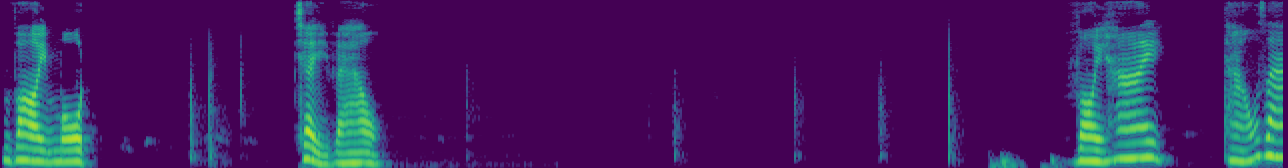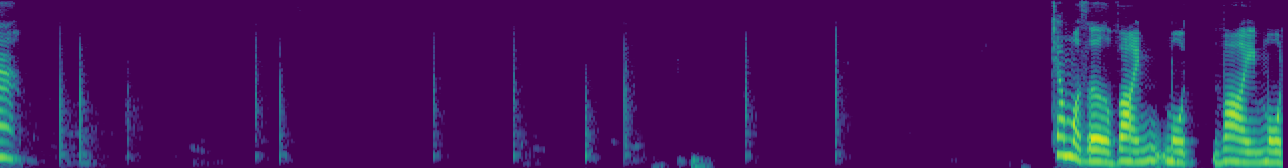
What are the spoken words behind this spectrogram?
Vòi một. Chảy vào. Vòi hai. Tháo ra. Trong một giờ vòi một vòi một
